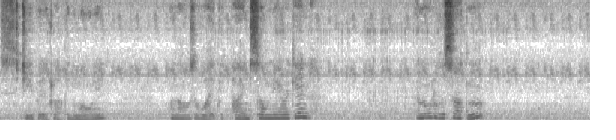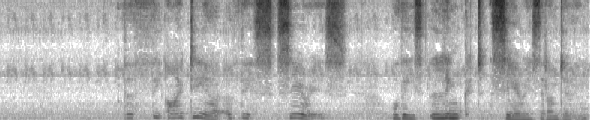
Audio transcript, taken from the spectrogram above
stupid o'clock in the morning when I was awake with pain insomnia again. And all of a sudden, the, the idea of this series, or these linked series that I'm doing,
